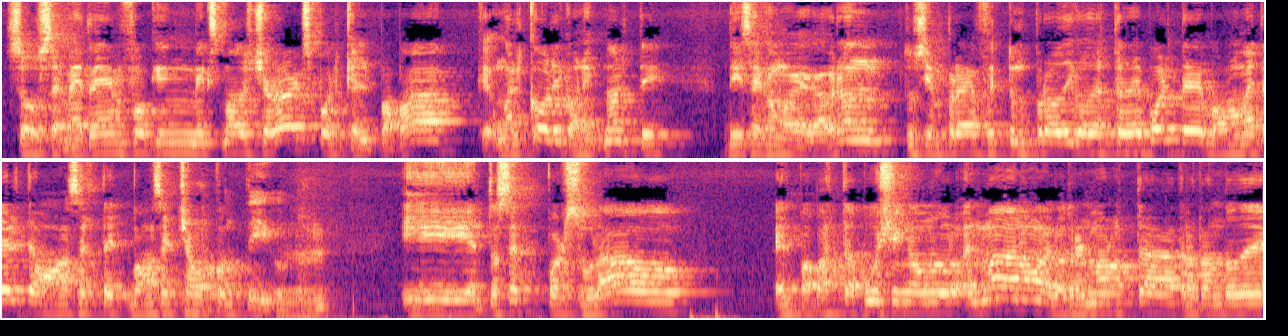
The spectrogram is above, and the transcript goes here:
so se mete en fucking mixed martial arts porque el papá, que es un alcohólico, Nick Nolte, dice como que cabrón, tú siempre fuiste un pródigo de este deporte, vamos a meterte, vamos a hacerte, vamos a hacer chavos contigo. Y entonces, por su lado, el papá está pushing a uno de los hermanos, el otro hermano está tratando de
